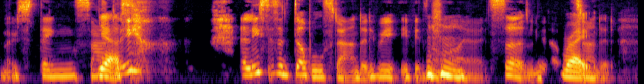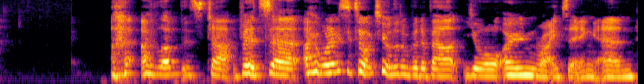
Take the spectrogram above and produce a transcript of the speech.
most things, sadly. Yes. At least it's a double standard. If, it, if it's not Mhm. higher, it's certainly a double Right. standard. I love this chat, but uh, I wanted to talk to you a little bit about your own writing and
